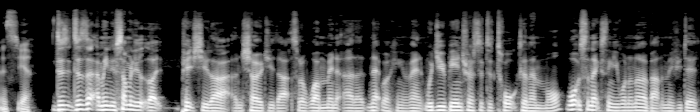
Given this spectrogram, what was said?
it's yeah. Does does that? I mean, if somebody like pitched you that and showed you that sort of one minute at a networking event, would you be interested to talk to them more? What was the next thing you want to know about them if you did?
